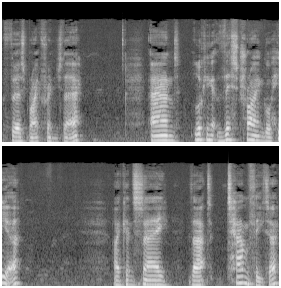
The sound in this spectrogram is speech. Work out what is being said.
first bright fringe there and looking at this triangle here I can say that tan theta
